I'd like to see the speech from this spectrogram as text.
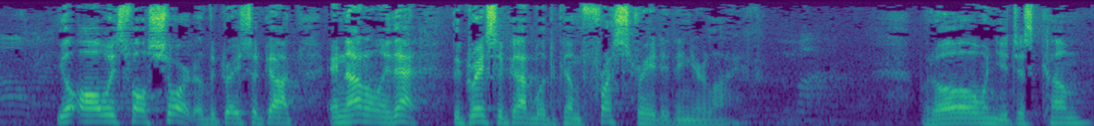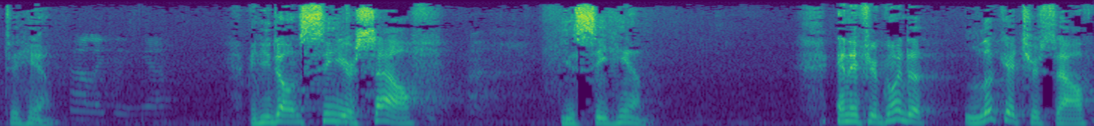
always. you'll always fall short of the grace of God. And not only that, the grace of God will become frustrated in your life. But oh, when you just come to Him and you don't see yourself, you see Him. And if you're going to look at yourself,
